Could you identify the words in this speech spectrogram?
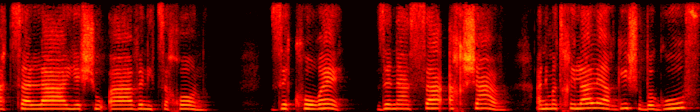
הצלה, ישועה וניצחון. זה קורה, זה נעשה עכשיו. אני מתחילה להרגיש בגוף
